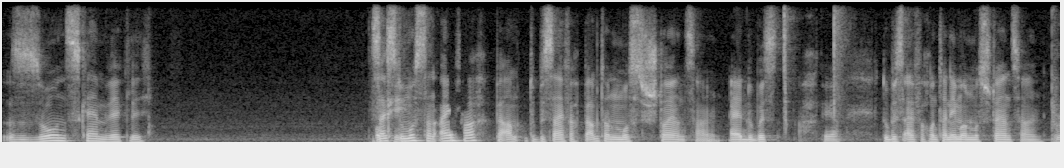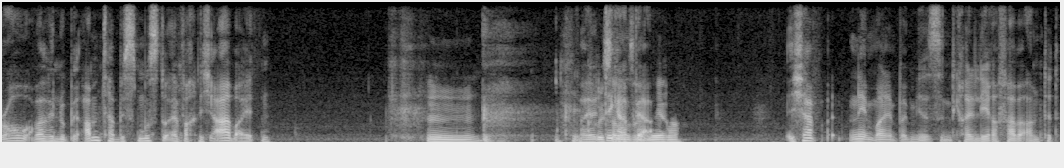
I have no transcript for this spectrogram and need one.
so ein Scam, wirklich. Das heißt, Okay. du musst dann einfach, Beam du bist einfach Beamter und musst Steuern zahlen. Äh, du bist, ach Digga, du bist einfach Unternehmer und musst Steuern zahlen. Bro, aber wenn du Beamter bist, musst du einfach nicht arbeiten. Mhm. Weil, Grüße Digga, an Lehrer. Ich hab. Nee, meine, bei mir sind keine Lehrer verbeamtet.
